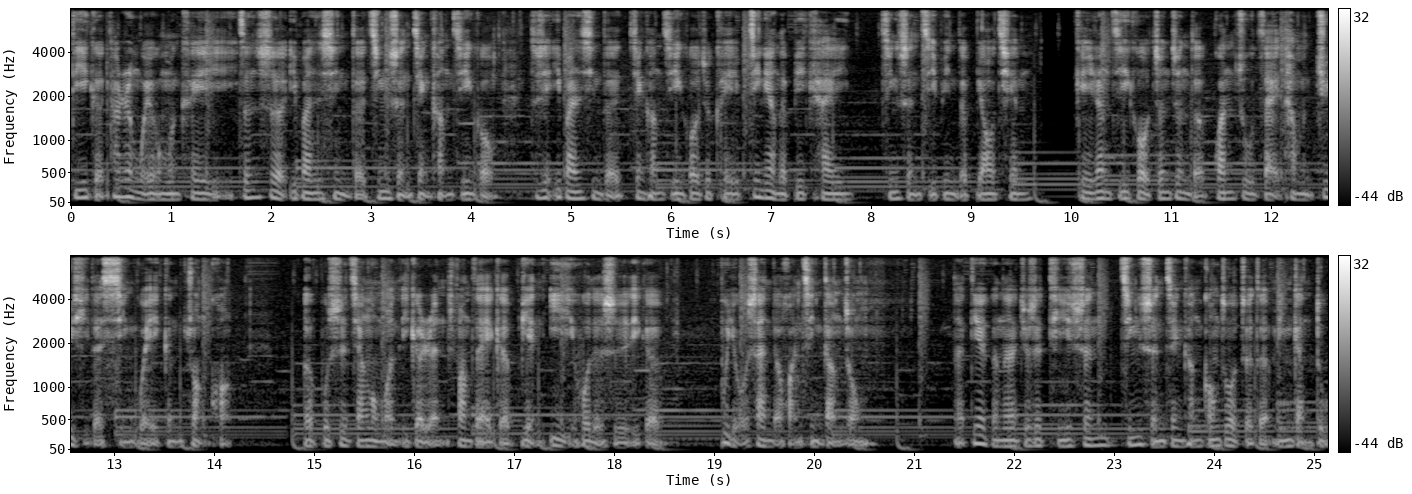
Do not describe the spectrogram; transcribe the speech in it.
第一个，他认为我们可以增设一般性的精神健康机构，这些一般性的健康机构就可以尽量的避开精神疾病的标签，可以让机构真正的关注在他们具体的行为跟状况，而不是将我们一个人放在一个贬义或者是一个不友善的环境当中。第二个呢，就是提升精神健康工作者的敏感度，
